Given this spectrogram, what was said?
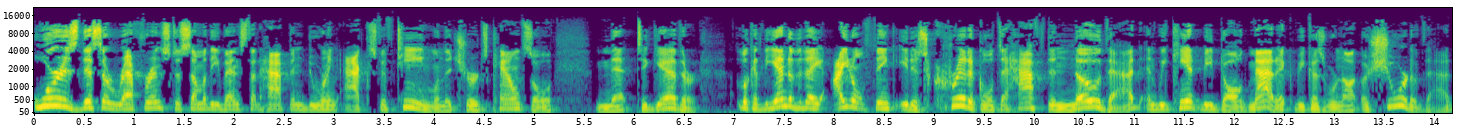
Or is this a reference to some of the events that happened during Acts 15 when the church council met together? Look, at the end of the day, I don't think it is critical to have to know that, and we can't be dogmatic because we're not assured of that.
